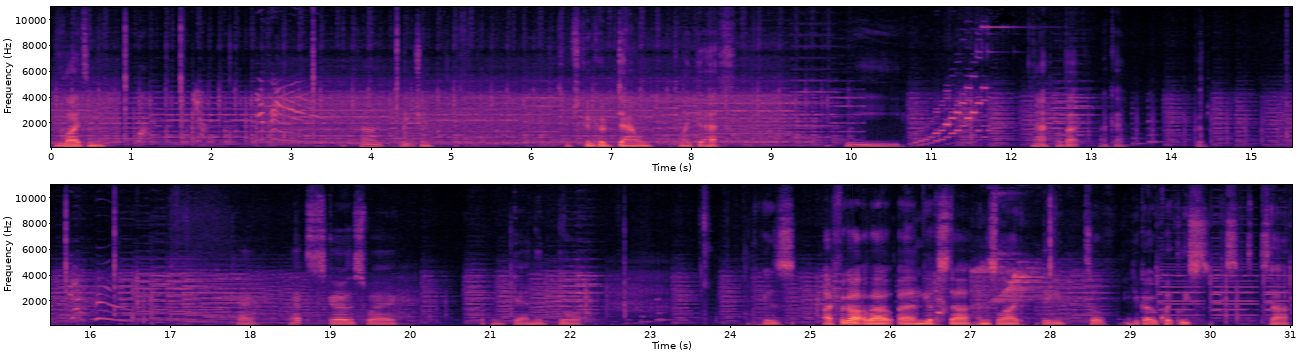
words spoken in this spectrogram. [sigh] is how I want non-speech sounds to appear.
You lied to me. Can't reach him. So I'm just gonna go down to my death. Whee. Ah, we're back. Okay. Good. Okay, let's go this way. I can get in the door. Because I forgot about um, the other star in the slide. The sort of you go quickly star.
